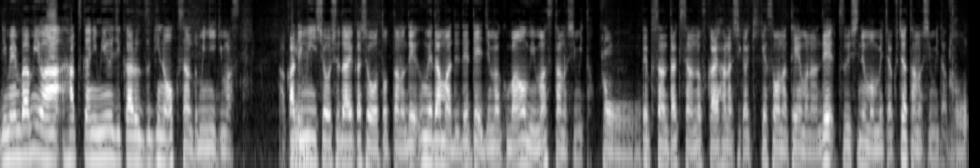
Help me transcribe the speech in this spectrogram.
リメンバーミは20日にミュージカル好きの奥さんと見に行きます。アカデミー賞主題歌賞を取ったので、梅田まで出て字幕版を見ます。楽しみと。ペップさん、タキさんの深い話が聞けそうなテーマなんで、通信でもめちゃくちゃ楽しみだと。お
